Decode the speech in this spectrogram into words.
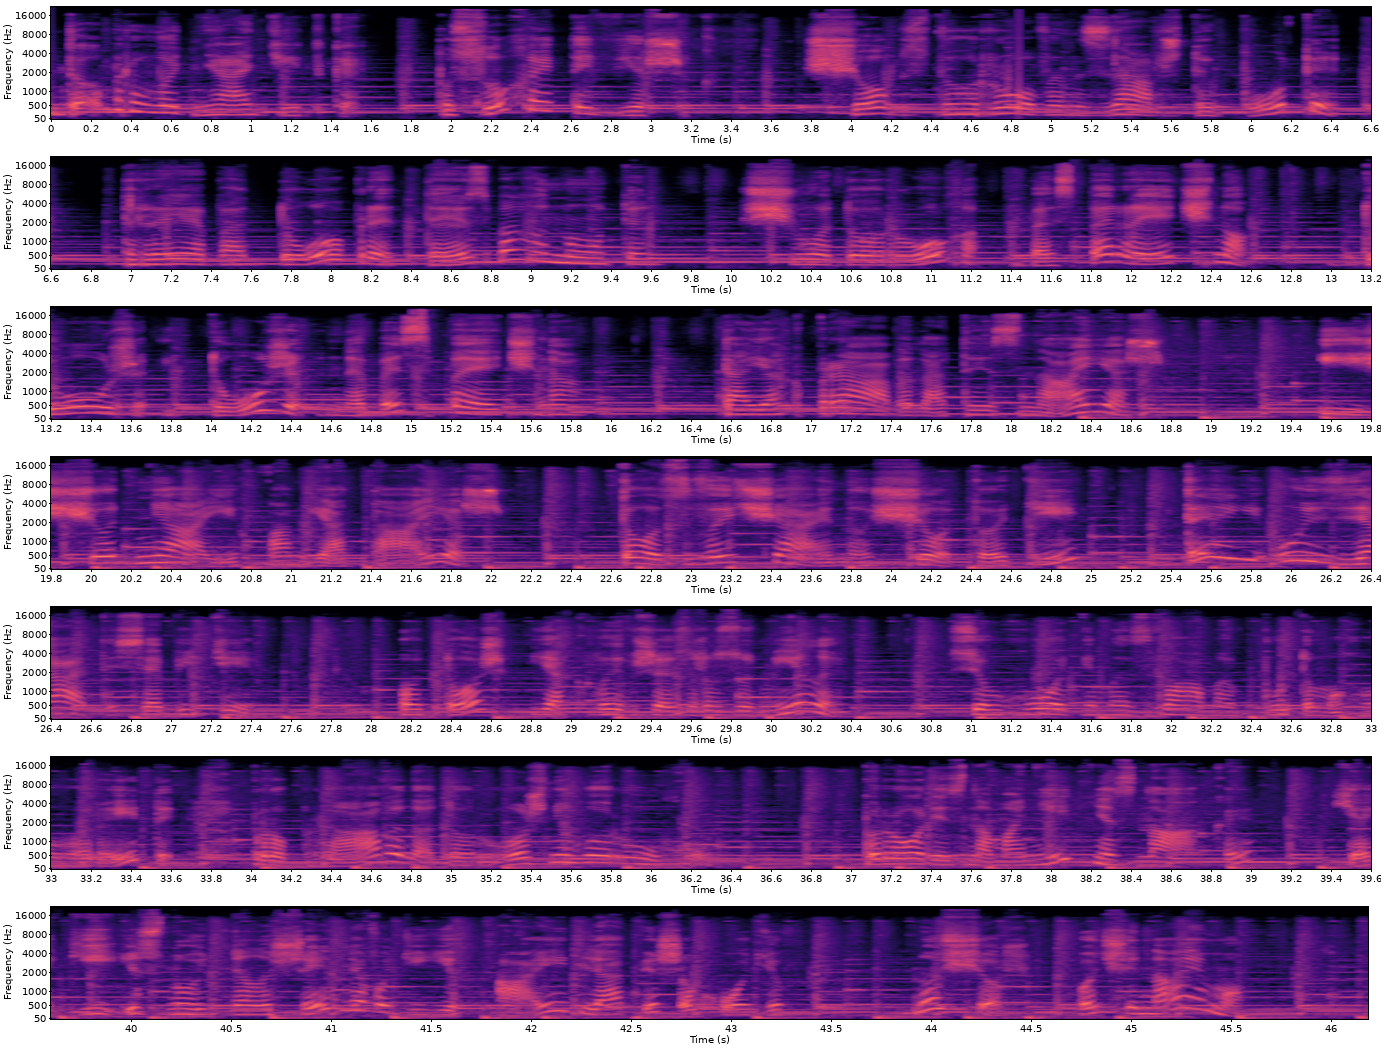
Доброго дня, дітки! Послухайте віршик. Щоб здоровим завжди бути, треба добре те збагнути, що дорога, безперечно, дуже і дуже небезпечна. Та як правила ти знаєш і щодня їх пам'ятаєш, то звичайно, що тоді де й узятися біді. Отож, як ви вже зрозуміли, сьогодні ми з вами будемо говорити про правила дорожнього руху, про різноманітні знаки, які існують не лише для водіїв, а й для пішоходів. Ну що ж, починаємо.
